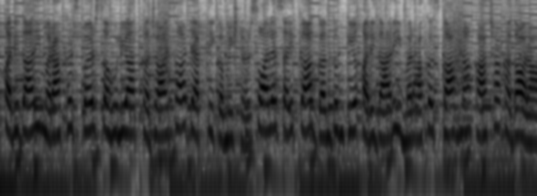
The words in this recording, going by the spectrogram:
खरीदारी मराकज पर सहूलियात का जायजा, डेप्टी कमिश्नर सोलह सईद का गंदुम के खरीदारी मराकज काहना काछा का दौरा।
